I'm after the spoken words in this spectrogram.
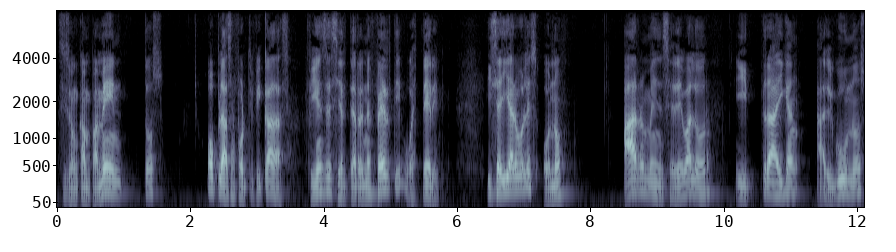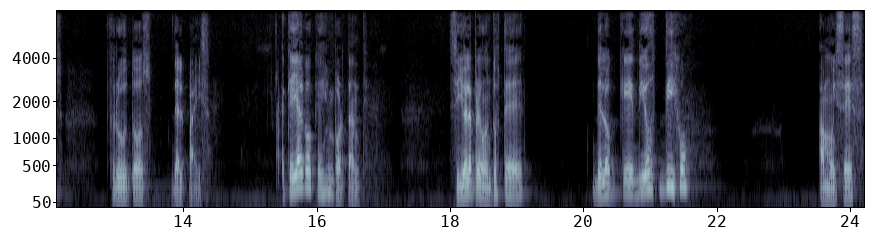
si son campamentos o plazas fortificadas. Fíjense si el terreno es fértil o estéril, y si hay árboles o no. Ármense de valor y traigan algunos frutos del país. Aquí hay algo que es importante. Si yo le pregunto a ustedes de lo que Dios dijo a Moisés,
